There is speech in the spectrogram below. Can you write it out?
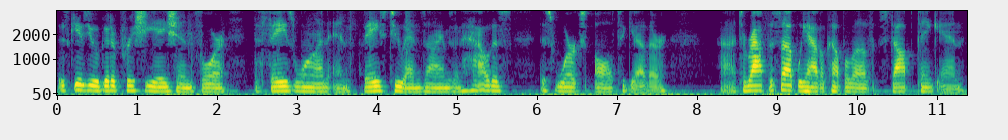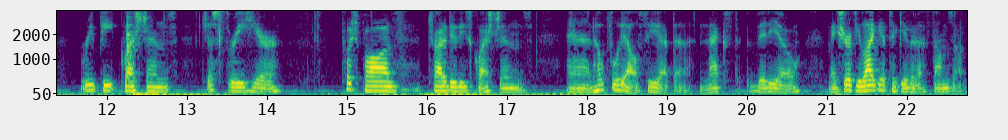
this gives you a good appreciation for the phase 1 and phase 2 enzymes and how this, this works all together. Uh, to wrap this up, we have a couple of stop, think, and repeat questions. Just three here. Push pause, try to do these questions, and hopefully I'll see you at the next video. Make sure if you like it to give it a thumbs up.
